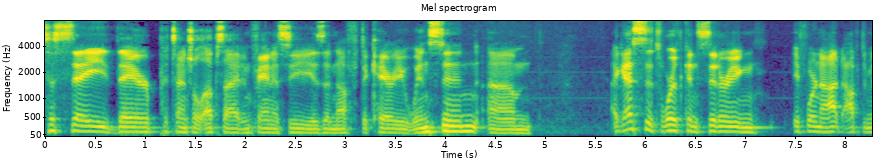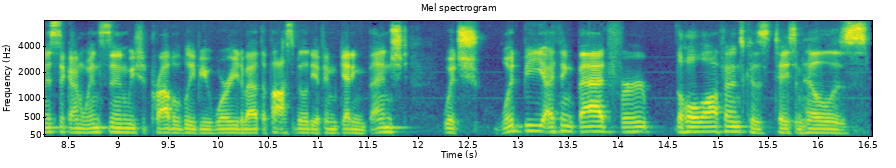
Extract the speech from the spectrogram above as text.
to say their potential upside in fantasy is enough to carry Winston. Um, I guess it's worth considering if we're not optimistic on Winston, we should probably be worried about the possibility of him getting benched, which would be, I think, bad for the whole offense because Taysom Hill is,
